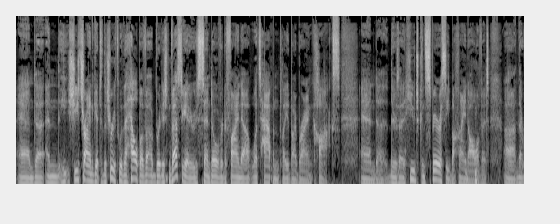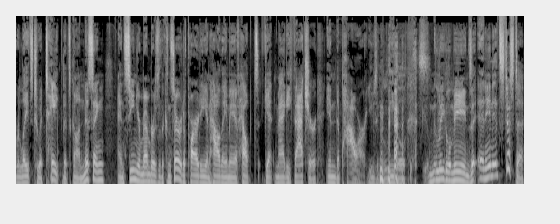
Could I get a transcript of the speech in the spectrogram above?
and uh, and he, she's trying to get to the truth with the help of a British investigator who's sent over to find out what's happened, played by Brian Cox. And uh, there's a huge conspiracy behind all of it uh, that relates to a tape that's gone missing, and senior members of the Conservative Party and how they may have helped get Maggie Thatcher into power using legal legal means. And it- it's just a,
